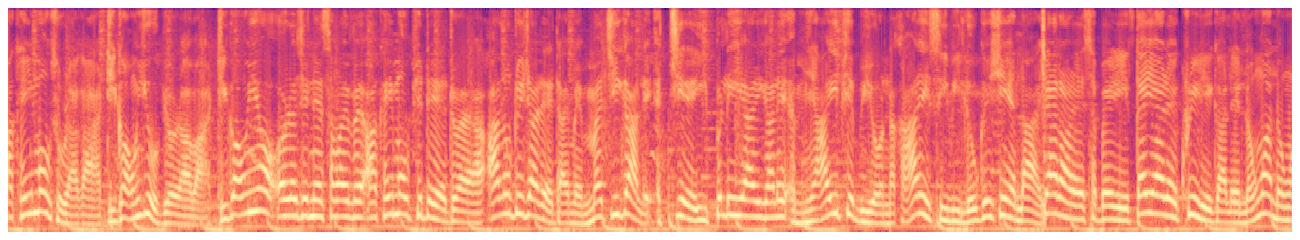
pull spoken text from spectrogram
arcade mode ဆိုတာကဒီကောင်ကြီးကိုပြောတာပါဒီကောင်ကြီးရော original survival arcade mode ဖြစ်တဲ့အတွက်အားလုံးတွေ့ကြတဲ့အတိုင်းပဲ match ကြီးကလည်းအကျယ်ကြီး player တွေကလည်းအများကြီးဖြစ်ပြီးတော့ငကားတွေစီးပြီး location ရဲ့လိုက်ကြားလာတဲ့ spell တွေတက်ရတဲ့ crit တွေကလည်းလုံးဝလုံးဝ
